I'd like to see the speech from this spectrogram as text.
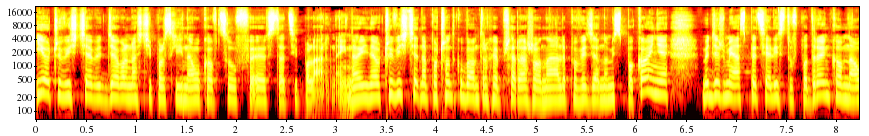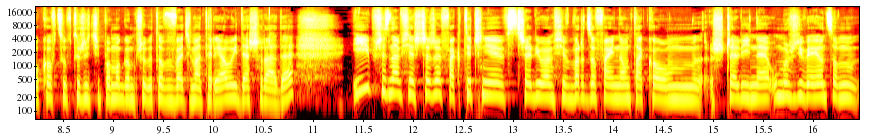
i oczywiście działalności polskich naukowców y, w stacji polarnej. No i oczywiście na początku byłam trochę przerażona, ale powiedziano mi spokojnie, będziesz miała specjalistów pod ręką, naukowców, którzy ci pomogą przygotowywać materiały i dasz radę. I przyznam się szczerze, faktycznie wstrzeliłam się w bardzo fajną taką szczelinę umożliwiającą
